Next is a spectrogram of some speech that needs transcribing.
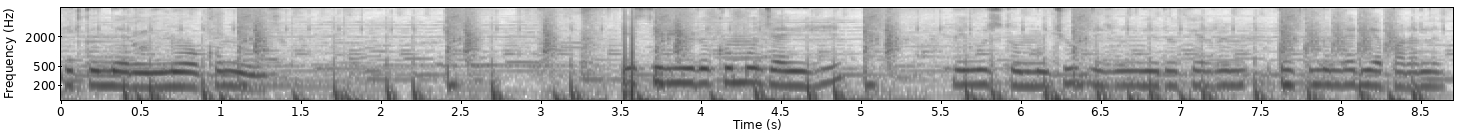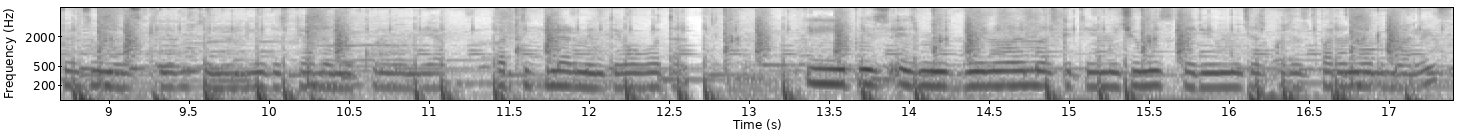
y tener un nuevo comienzo. Este libro, como ya dije, me gustó mucho. Es un libro que recomendaría para las personas que les gustan los libros que hablan de Colombia, particularmente Bogotá. Y pues es muy bueno, además que tiene mucho misterio y muchas cosas paranormales.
